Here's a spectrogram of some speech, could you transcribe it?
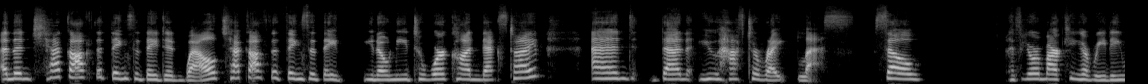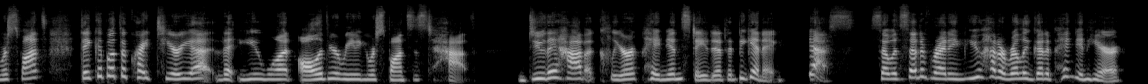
And then check off the things that they did well, check off the things that they, you know, need to work on next time. And then you have to write less. So if you're marking a reading response, think about the criteria that you want all of your reading responses to have. Do they have a clear opinion stated at the beginning? Yes. So instead of writing, you had a really good opinion here,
